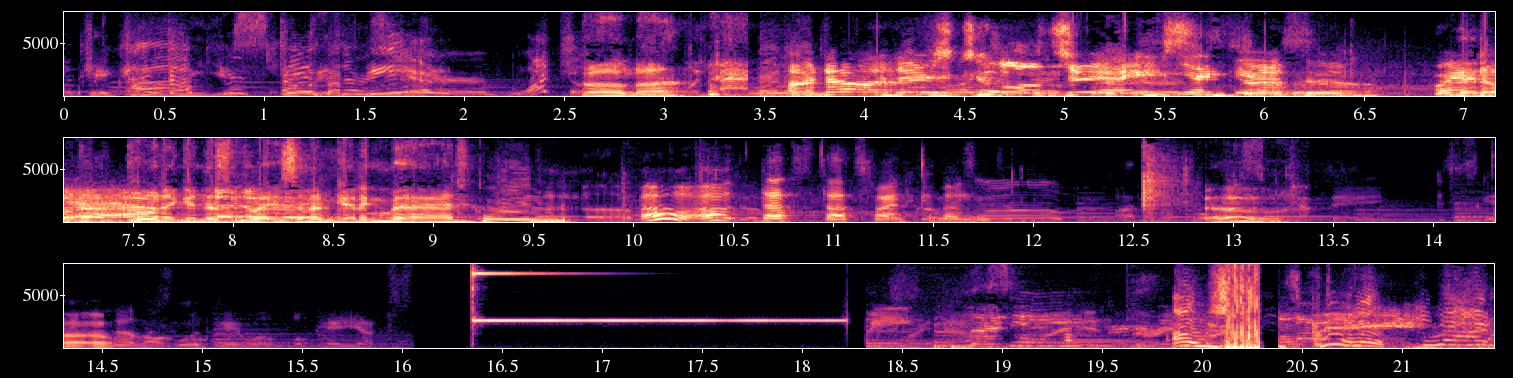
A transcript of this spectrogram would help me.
Okay, come with me, you stupid beer. Bulma. Oh no, there's two alternatives to go through. They don't have pudding in this place, and I'm getting mad. Oh, oh, that's that's fine. Come on. Oh. Uh oh. Okay, well, okay, yeah. Oh, shit, Squirtle, run!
